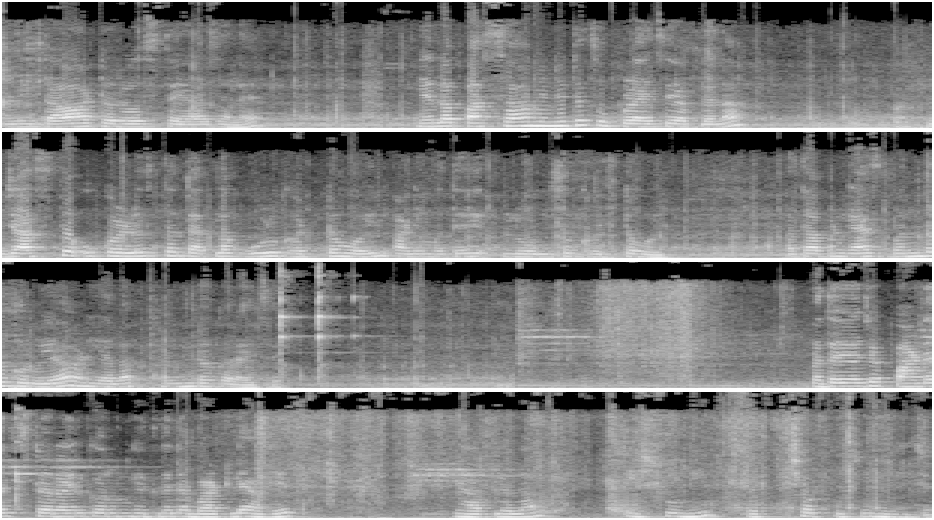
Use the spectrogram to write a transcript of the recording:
आणि दाट रस तयार झालाय. याला पाच सहा मिनिटच उकळायचंय आपल्याला. जास्त उकळलंच तर त्यातला गूळ घट्ट होईल आणि मग ते लोणचं घट्ट होईल. आता आपण गॅस बंद करूया आणि याला थंड करायचंय. आता या ज्या पाण्यात स्टराईल करून घेतलेल्या बाटल्या आहेत ह्या आपल्याला टिश्यूनी स्वच्छ पुसून घ्यायच्या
